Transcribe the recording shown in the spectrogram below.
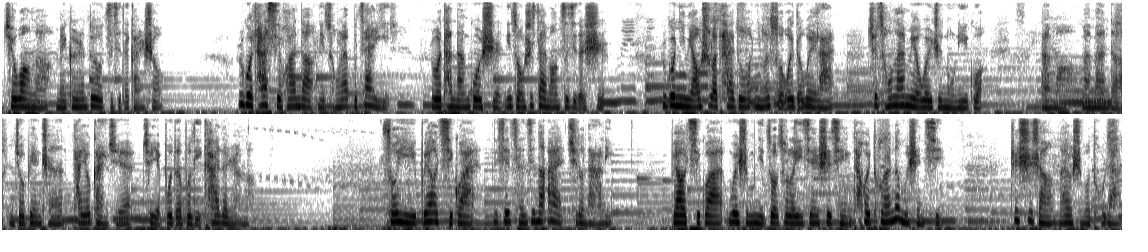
却忘了每个人都有自己的感受。如果他喜欢的你从来不在意，如果他难过时你总是在忙自己的事，如果你描述了太多你们所谓的未来，却从来没有为之努力过，那么慢慢的你就变成他有感觉却也不得不离开的人了。所以不要奇怪那些曾经的爱去了哪里，不要奇怪为什么你做错了一件事情他会突然那么生气。这世上哪有什么突然，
